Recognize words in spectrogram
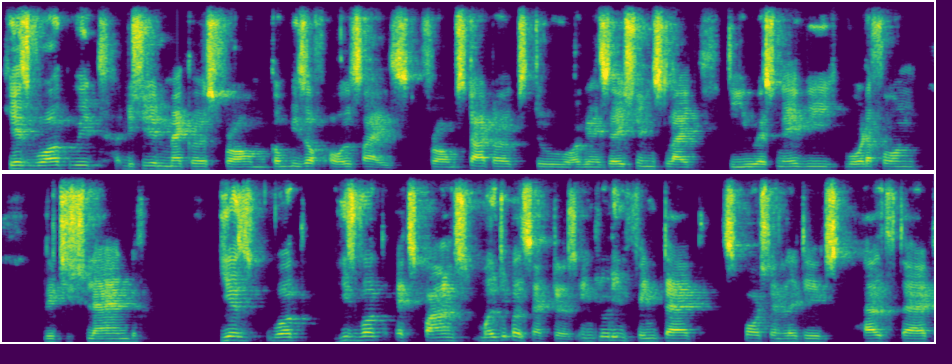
He has worked with decision makers from companies of all size, from startups to organizations like the US Navy, Vodafone, British Land. He has worked his work expands multiple sectors, including fintech, sports analytics, health tech,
